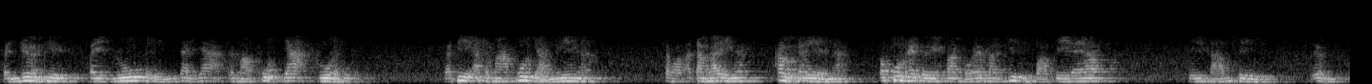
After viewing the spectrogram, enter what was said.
เป็นเรื่องที่ไปรู้ไปเห็นได้ยากและมาพูดยากด้วยและที่อาตมาพูดอย่างนี้นะสำหรับอาตมาเองนะเข้าใจเองนะก็พูดให้ตัวเองฟังบอกให้มายี่สิบกว่าปีแล้ว ปีสามสี่เรื่องไป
